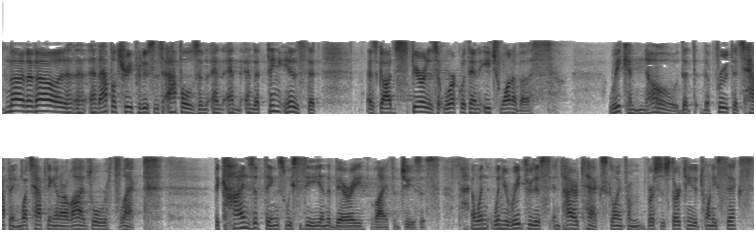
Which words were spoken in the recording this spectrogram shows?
No, no, no. An apple tree produces apples. And, and, and, and the thing is that as God's Spirit is at work within each one of us, we can know that the fruit that's happening, what's happening in our lives, will reflect the kinds of things we see in the very life of Jesus. And when, when you read through this entire text, going from verses 13 to 26,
